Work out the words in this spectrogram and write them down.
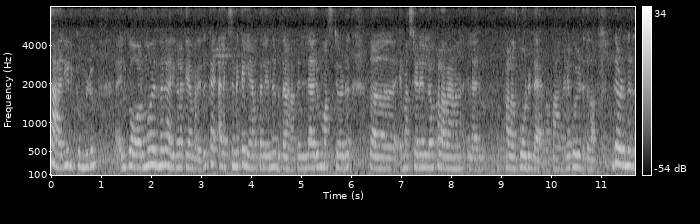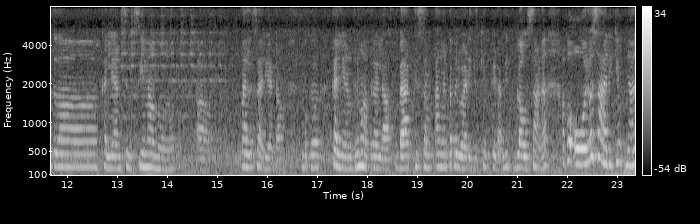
സാരി എടുക്കുമ്പോഴും എനിക്ക് ഓർമ്മ വരുന്ന കാര്യങ്ങളൊക്കെ ഞാൻ പറയും. ഇത് അലക്സിന്റെ കല്യാണത്തലേന്ന് എടുത്തതാണ്. അപ്പോൾ എല്ലാവരും മസ്റ്റേർഡ് മസ്റ്റേർഡ് യെല്ലോ കളറാണ് എല്ലാവരും കളർ കോഡ് ഉണ്ടായിരുന്നു അപ്പോൾ അങ്ങനെ പോയി എടുത്തതാണ് ഇത് എവിടെ നിന്ന് എടുത്തതാ? കല്യാൺ സിൽക്സിന്നാന്ന് തോന്നുന്നു. നല്ല സാരി കേട്ടോ നമുക്ക് കല്യാണത്തിന് മാത്രമല്ല ബാപ്റ്റിസം അങ്ങനത്തെ പരിപാടികൾക്കൊക്കെ ഇടാം. വിത്ത് ബ്ലൗസ് ആണ്. അപ്പോൾ ഓരോ സാരിക്കും ഞാൻ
